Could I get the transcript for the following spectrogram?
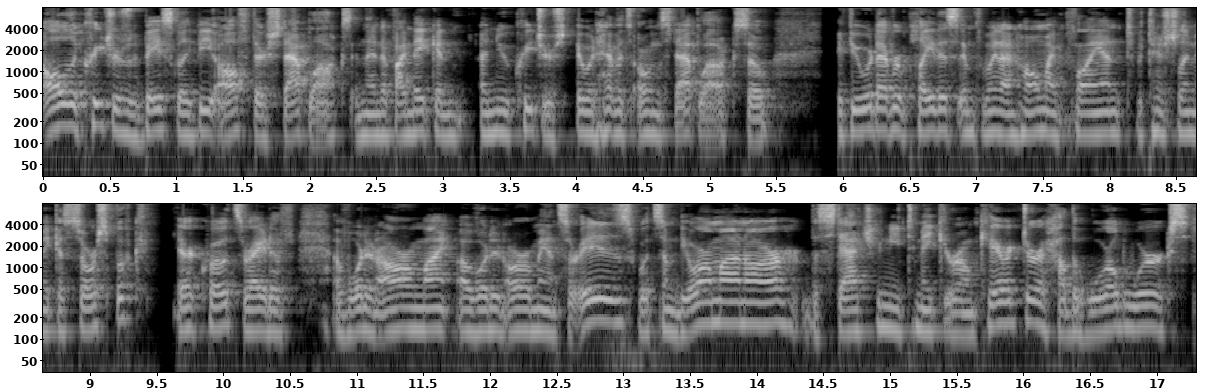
all the creatures would basically be off their stat blocks, and then if I make an, a new creature, it would have its own stat block. So if you were to ever play this implement at home, I plan to potentially make a source book, air quotes, right, of of what an Oroman- of what an Auramancer is, what some of the Oromon are, the stats you need to make your own character, how the world works,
